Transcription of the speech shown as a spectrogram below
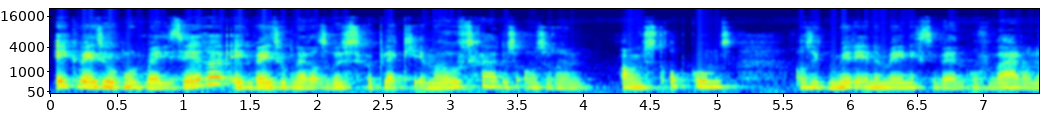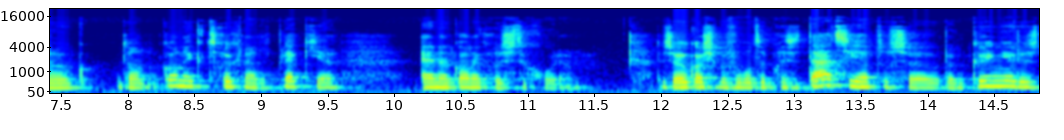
ik weet hoe ik moet mediteren. Ik weet hoe ik naar dat rustige plekje in mijn hoofd ga. Dus als er een angst opkomt, als ik midden in de menigte ben of waar dan ook, dan kan ik terug naar dat plekje en dan kan ik rustig worden. Dus ook als je bijvoorbeeld een presentatie hebt of zo, dan kun je dus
